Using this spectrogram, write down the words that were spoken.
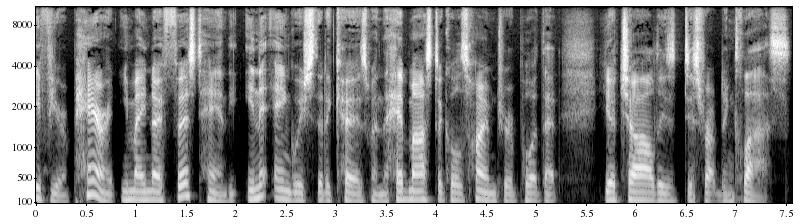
If you're a parent, you may know firsthand the inner anguish that occurs when the headmaster calls home to report that your child is disrupting class,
